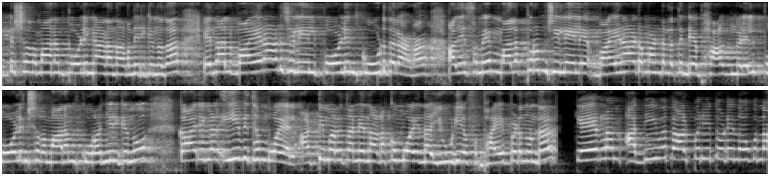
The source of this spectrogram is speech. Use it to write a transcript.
എട്ട് ശതമാനം പോളിംഗ് ആണ് നടന്നിരിക്കുന്നത്. എന്നാൽ വയനാട് ജില്ലയിൽ പോളിംഗ് കൂടുതലാണ്. അതേസമയം മലപ്പുറം ജില്ലയിലെ വയനാട് മണ്ഡലത്തിന്റെ ഭാഗങ്ങളിൽ പോളിംഗ് ശതമാനം കുറഞ്ഞിരിക്കുന്നു. കാര്യങ്ങൾ ഈ വിധം പോയാൽ അട്ടിമറി തന്നെ നടക്കുമോ എന്ന് യു ഭയപ്പെടുന്നുണ്ട്. കേരളം അതീവ താല്പര്യത്തോടെ നോക്കുന്ന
